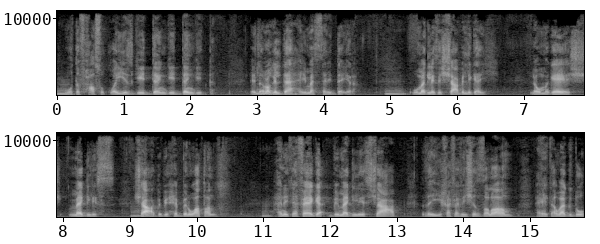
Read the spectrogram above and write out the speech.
وتفحصه كويس جدا جدا جدا. لأن الراجل ده هيمثل الدائرة. ومجلس الشعب اللي جاي لو ما جاش مجلس شعب بيحب الوطن هنتفاجأ بمجلس شعب زي خفافيش الظلام هيتواجدوا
